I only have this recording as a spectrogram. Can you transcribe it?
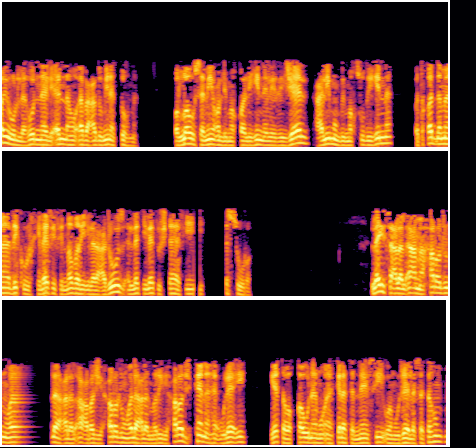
خير لهن لأنه أبعد من التهمة. والله سميع لمقالهن للرجال عليم بمقصودهن وتقدم ذكر الخلاف في النظر إلى العجوز التي لا تشتهى في السورة. ليس على الأعمى حرج ولا على الأعرج حرج ولا على المريض حرج. كان هؤلاء يتوقون مؤاكلة الناس ومجالستهم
